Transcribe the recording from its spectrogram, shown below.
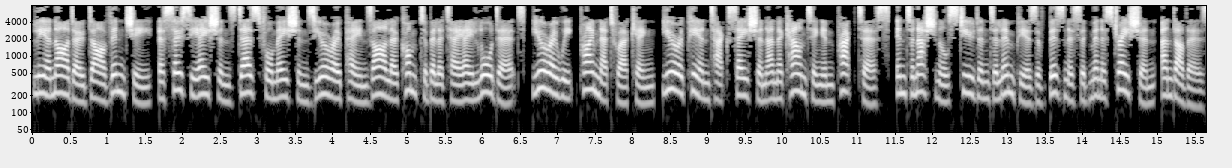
Leonardo da Vinci, associations des formations européennes à la comptabilité et l'audit, Euroweek Prime Networking, European Taxation and Accounting in Practice, International Student Olympias of Business Administration, and others.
